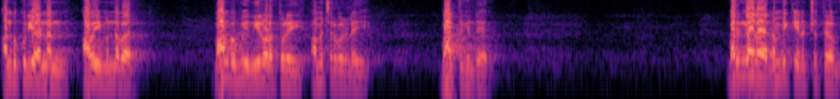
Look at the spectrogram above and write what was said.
அன்புக்குரிய அண்ணன் அவை முன்னவர் மாண்புமிகு நீர்வளத்துறை அமைச்சர் அவர்களை வாழ்த்துகின்றேன். வருங்கால நம்பிக்கை நட்சத்திரம்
